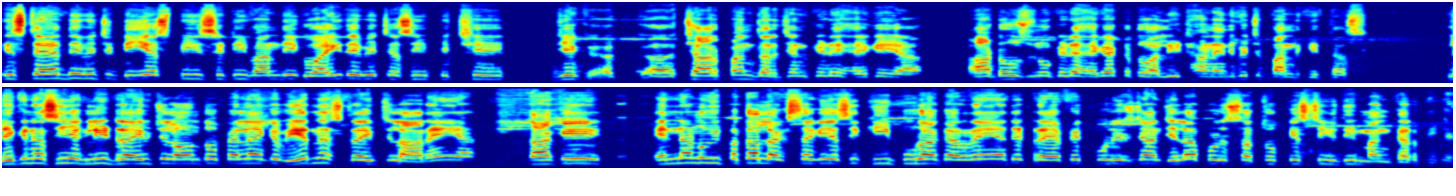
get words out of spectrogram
ਇਸ ਤਹਿਤ ਦੇ ਵਿੱਚ ਡੀਐਸਪੀ ਸਿਟੀ 1 ਦੀ ਅਗਵਾਈ ਦੇ ਵਿੱਚ ਅਸੀਂ ਪਿੱਛੇ ਜੇ 4-5 ਦਰਜਨ ਕਿਹੜੇ ਹੈਗੇ ਆ, ਆਟੋਜ਼ ਨੂੰ ਕਿਹੜਾ ਹੈਗਾ, ਕਤਵਾਲੀ ਥਾਣੇ ਦੇ ਵਿੱਚ ਬੰਦ ਕੀਤਾ ਸੀ। ਲੇਕਿਨ ਅਸੀਂ ਅਗਲੀ ਡਰਾਈਵ ਚਲਾਉਣ ਤੋਂ ਪਹਿਲਾਂ ਇੱਕ ਅਵੇਅਰਨੈਸ ਡਰਾਈਵ ਚਲਾ ਰਹੇ ਹਾਂ, ਤਾਂ ਕਿ ਇਹਨਾਂ ਨੂੰ ਵੀ ਪਤਾ ਲੱਗ ਸਕੇ ਅਸੀਂ ਕੀ ਪੂਰਾ ਕਰ ਰਹੇ ਹਾਂ ਤੇ ਟ੍ਰੈਫਿਕ ਪੁਲਿਸ ਜਾਂ ਜ਼ਿਲ੍ਹਾ ਪੁਲਿਸ ਸਾਥੋਂ ਕਿਸ ਚੀਜ਼ ਦੀ ਮੰਗ ਕਰਦੀ ਹੈ।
